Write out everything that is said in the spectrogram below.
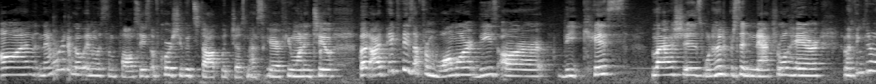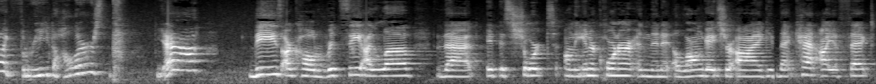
on. Now we're gonna go in with some falsies. Of course, you could stop with just mascara if you wanted to, but I picked these up from Walmart. These are the Kiss lashes, 100% natural hair, and I think they're like $3. yeah. These are called Ritzy. I love that it is short on the inner corner and then it elongates your eye, gives that cat eye effect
